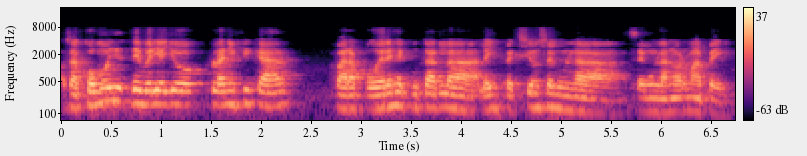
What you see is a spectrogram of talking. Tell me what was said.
o sea, cómo debería yo planificar para poder ejecutar la, inspección según la, según la norma API?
